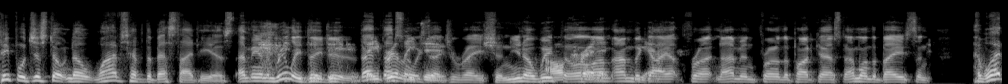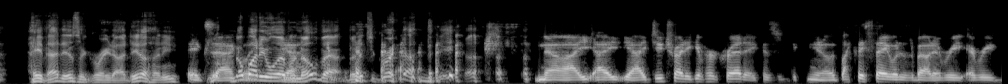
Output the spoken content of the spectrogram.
People just don't know. Wives have the best ideas. I mean, really, they do. That, They that's really no do. exaggeration. You know, we. Oh, I'm, I'm the yeah. guy up front, and I'm in front of the podcast, and I'm on the bass, and what? Hey, that is a great idea, honey. exactly. Nobody will ever Yeah. know that, but it's a great idea. No, I, I, yeah, I do try to give her credit because you know, like they say, what is it about every every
